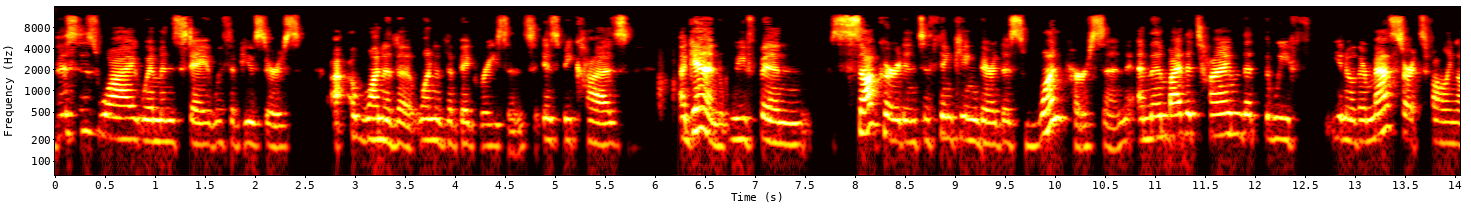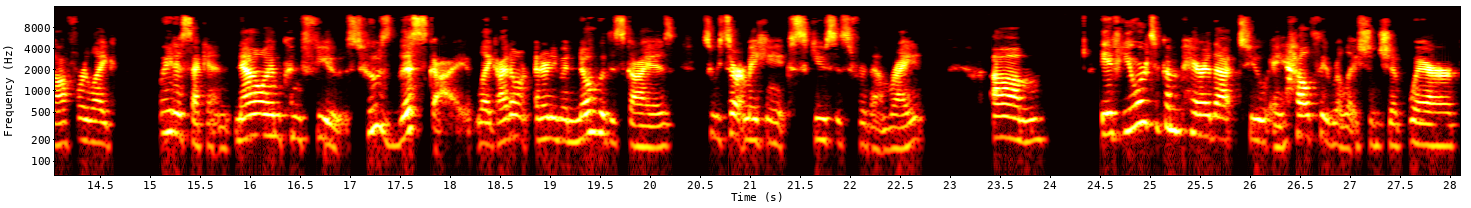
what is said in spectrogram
This is why women stay with abusers uh, uh, one of the one of the big reasons is because again we've been suckered into thinking they're this one person. And then by the time that we you know their mask starts falling off we're like wait a second. Now i'm confused. Who's this guy? Like i don't i don't even know who this guy is. So we start making excuses for them right? Um, if you were to compare that to a healthy relationship where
